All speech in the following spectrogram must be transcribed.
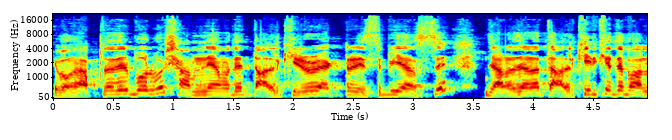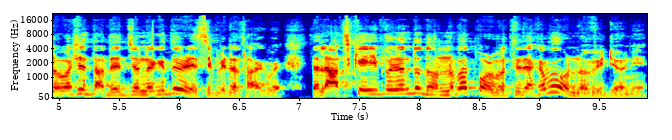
এবং আপনাদের বলব, সামনে আমাদের তালক্ষীরেরও একটা রেসিপি আসছে। যারা যারা তালক্ষীর খেতে ভালোবাসেন, তাদের জন্য কিন্তু রেসিপিটা থাকবে। তাহলে আজকে এই পর্যন্ত। ধন্যবাদ। পরবর্তী দেখাবো অন্য ভিডিও নিয়ে।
